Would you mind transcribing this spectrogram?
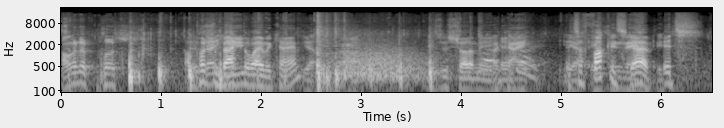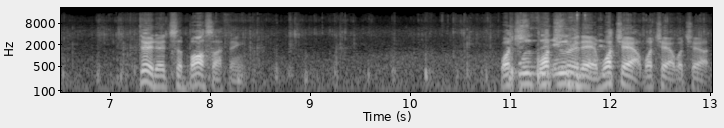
I'm gonna push. I'm Is pushing back you? the way we came. Yeah. Alright. He's just shot at me again. Okay. It's Yeah, a fucking in there. scav. It's, dude, it's a boss, I think. Watch, Was watch it through there. Watch out, watch out, watch out.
